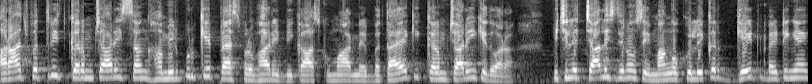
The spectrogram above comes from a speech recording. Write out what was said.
अराजपत्रित कर्मचारी संघ हमीरपुर के प्रेस प्रभारी विकास कुमार ने बताया कि कर्मचारियों के द्वारा पिछले 40 दिनों से मांगों को लेकर गेट मीटिंगें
